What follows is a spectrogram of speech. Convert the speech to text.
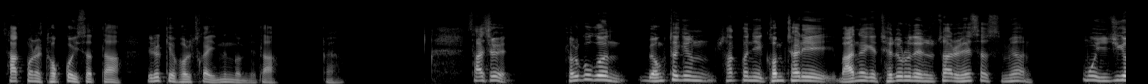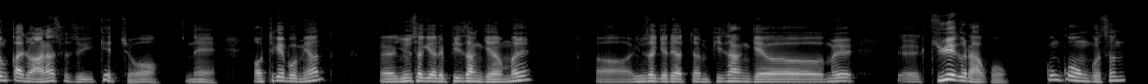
사건을 덮고 있었다. 이렇게 볼 수가 있는 겁니다. 사실 결국은 명태균 사건이 검찰이 만약에 제대로 된 수사를 했었으면 뭐 이 지경까지 안 왔을 수 있겠죠. 네. 어떻게 보면 에, 윤석열의 비상계엄을 어, 윤석열의 어떤 비상계엄을 에, 기획을 하고 꿈꿔온 것은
